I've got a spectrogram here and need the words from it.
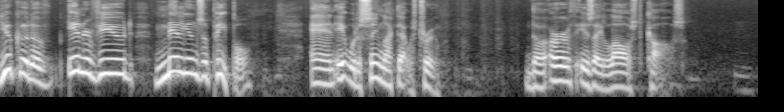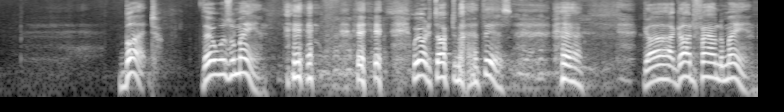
You could have interviewed millions of people, and it would have seemed like that was true. The earth is a lost cause. But there was a man. we already talked about this. God, God found a man.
